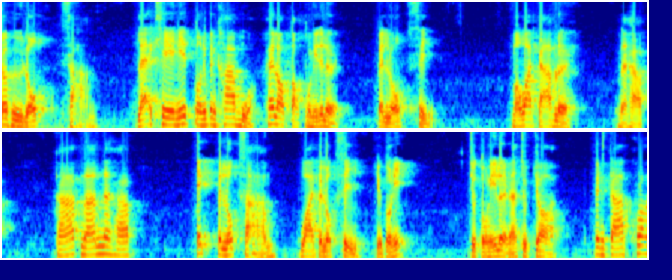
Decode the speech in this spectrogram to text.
ก็คือลบ 3 และ k นี้ตรงนี้เป็นค่าบวก ให้เราตอบตรงนี้ได้เลย เป็นลบ 4 มาวาดกราฟเลยนะครับ กราฟนั้นนะครับ x เป็นลบ 3 y เป็นลบ 4 อยู่ตัวนี้ จุดตรงนี้เลยนะ จุดยอด เป็นกราฟคว่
